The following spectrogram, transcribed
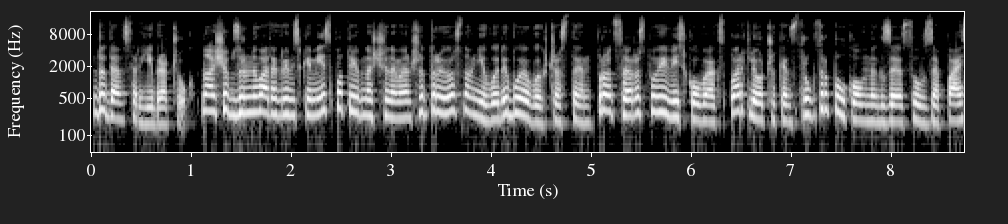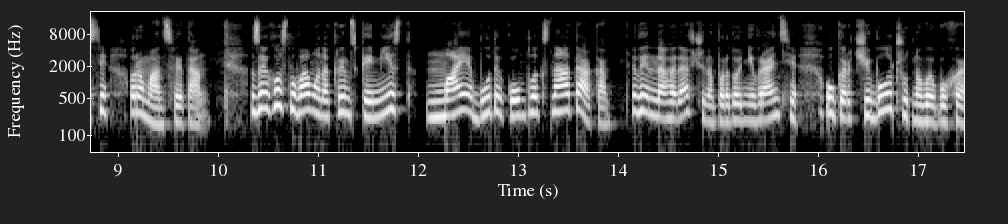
додав Сергій Брачук. Ну а щоб зруйнувати кримський міст, потрібно щонайменше три основні види бойових частин. Про це розповів військовий експерт, льотчик-інструктор, полковник ЗСУ в запасі Роман Світан. За його словами, на кримський міст має бути комплексна атака. Він нагадав, що напередодні вранці у Карчі було чутно вибухи.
